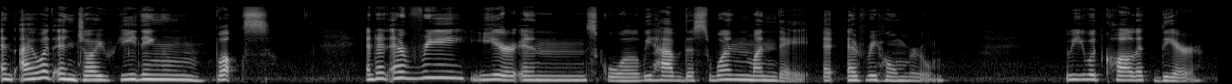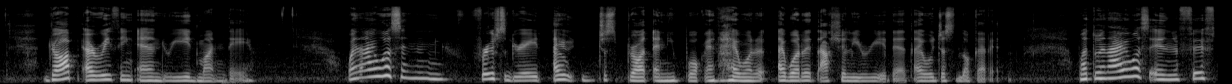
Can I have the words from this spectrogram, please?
And I would enjoy reading books. And then every year in school, we have this one Monday at every homeroom. We would call it DEAR Drop Everything and Read Monday. When I was in first grade, I just brought any book and I wanted I wouldn't actually read it. I would just look at it. But when I was in fifth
